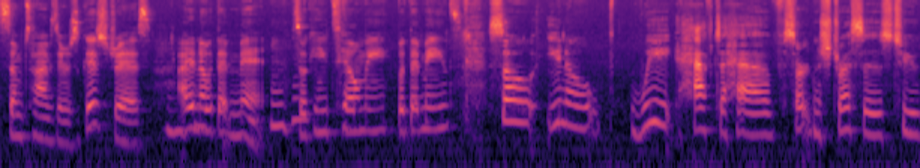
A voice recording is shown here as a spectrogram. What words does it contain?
sometimes there's good stress, I didn't know what that meant. Mm-hmm. So can you tell me what that means? So, you know, we have to have certain stresses to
